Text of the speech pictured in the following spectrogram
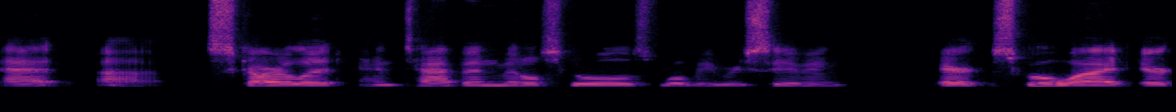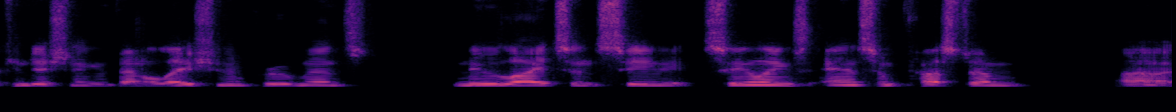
at uh, Scarlett and Tappan middle schools. We'll be receiving air, school-wide air conditioning and ventilation improvements, new lights and ceilings, and some custom uh,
